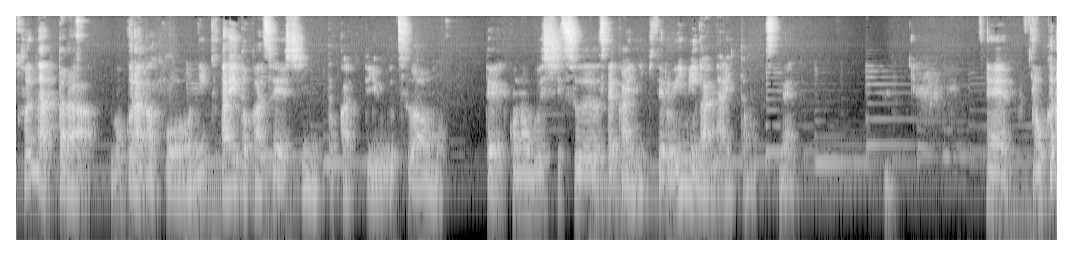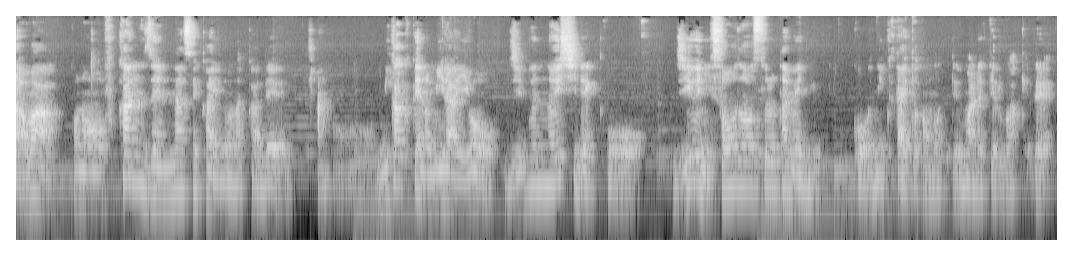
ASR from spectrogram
それだったら僕らがこう肉体とか精神とかっていう器を持って、この物質世界に生きてる意味がないと思うんですね。で、僕らはこの不完全な世界の中で、あの、未確定の未来を自分の意思でこう、自由に想像するために、こう、肉体とか持って生まれてるわけで、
